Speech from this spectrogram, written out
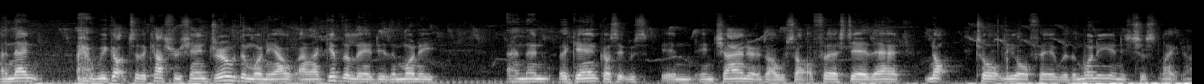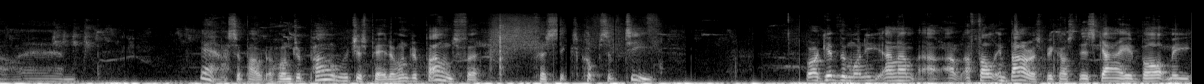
And then we got to the cash machine, drew the money out, and I give the lady the money. And then again, because it was in, in China, as I was sort of first day there, not totally all fair with the money, and it's just like, oh, um, yeah, that's about a hundred pound. We just paid a hundred pounds for for six cups of tea. But I give the money, and I'm, I, I felt embarrassed because this guy had bought me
